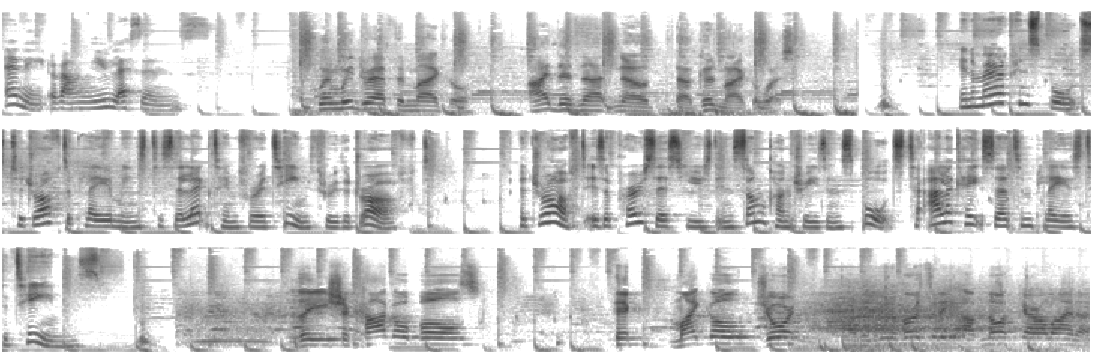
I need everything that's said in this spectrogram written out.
any of our new lessons. When we drafted Michael, I did not know how good Michael was. In American sports, to draft a player means to select him for a team through the draft. A draft is a process used in some countries in sports to allocate certain players to teams. The Chicago Bulls picked Michael Jordan of the University of North Carolina.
